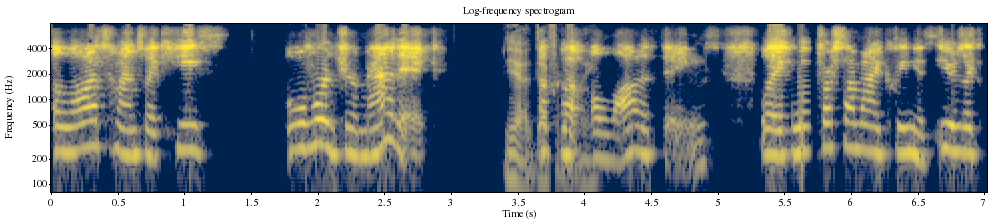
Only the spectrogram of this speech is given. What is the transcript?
a lot of times, like he's over dramatic. Yeah, definitely. About a lot of things. Like the first time I cleaned his ears, like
